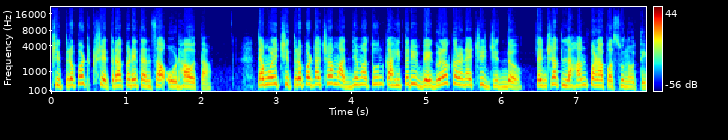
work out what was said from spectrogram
चित्रपट क्षेत्राकडे त्यांचा ओढा होता. त्यामुळे चित्रपटाच्या माध्यमातून काहीतरी वेगळं करण्याची जिद्द त्यांच्यात लहानपणापासून होती.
